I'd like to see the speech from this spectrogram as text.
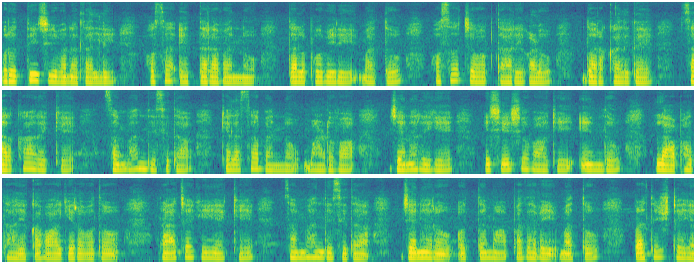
ವೃತ್ತಿ ಜೀವನದಲ್ಲಿ ಹೊಸ ಎತ್ತರವನ್ನು ತಲುಪುವಿರಿ ಮತ್ತು ಹೊಸ ಜವಾಬ್ದಾರಿಗಳು ದೊರಕಲಿದೆ. ಸರ್ಕಾರಕ್ಕೆ ಸಂಬಂಧಿಸಿದ ಕೆಲಸವನ್ನು ಮಾಡುವ ಜನರಿಗೆ ವಿಶೇಷವಾಗಿ ಇಂದು ಲಾಭದಾಯಕವಾಗಿರುವುದು. ರಾಜಕೀಯಕ್ಕೆ ಸಂಬಂಧಿಸಿದ ಜನರು ಉತ್ತಮ ಪದವಿ ಮತ್ತು ಪ್ರತಿಷ್ಠೆಯ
